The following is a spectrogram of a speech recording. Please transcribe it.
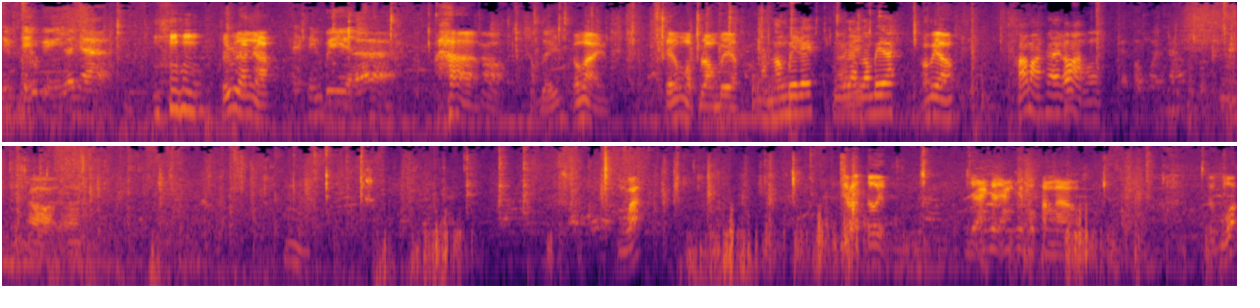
Thiếu thiếu gì đó nha. Thiếu lên nhỉ? Thấy thiếu bia đó. À, Ờ, hợp lý. đúng rồi thiếu một lon bia. Làm lon bia đi. Ở làm lon bia. Có bia không? Có mà đây có mà? Ờ, ờ. ngon quá. Rất là tươi. Giờ ăn ăn thêm một phần uh, nước búa.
